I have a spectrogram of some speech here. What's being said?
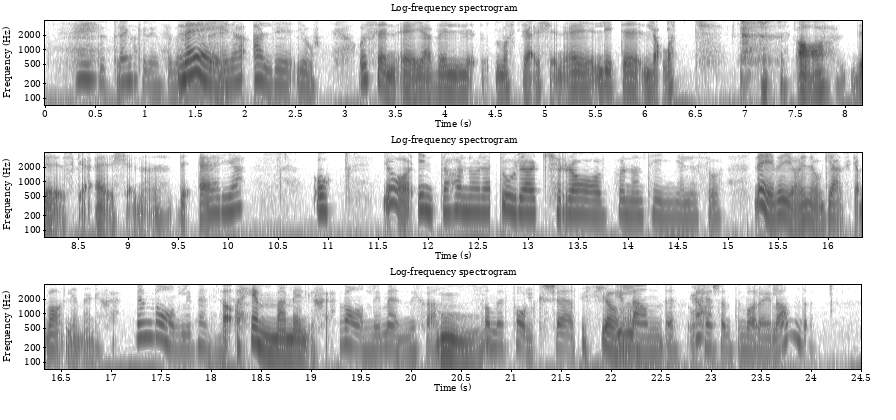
du tänker inte det? Nej, det har jag aldrig gjort. Och sen är jag väl, måste jag erkänna, lite lat. Ja, det ska jag erkänna. Det är jag. Och ja, inte har några stora krav på någonting eller så. Nej, men jag är nog ganska vanlig människa. En vanlig människa. Ja, hemmamänniska. Vanlig människa Mm. som är folkkär Ja. i landet och kanske inte bara i landet.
